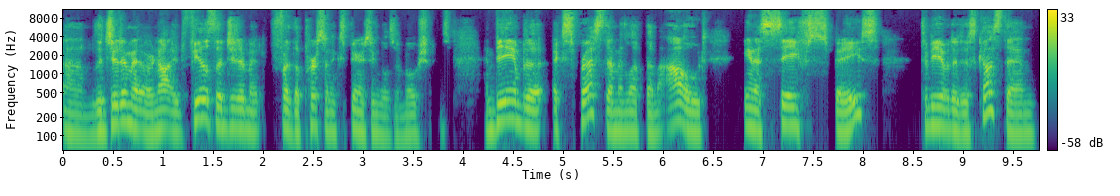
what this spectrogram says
um, legitimate or not. It feels legitimate for the person experiencing those emotions, and being able to express them and let them out in a safe space to be able to discuss them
